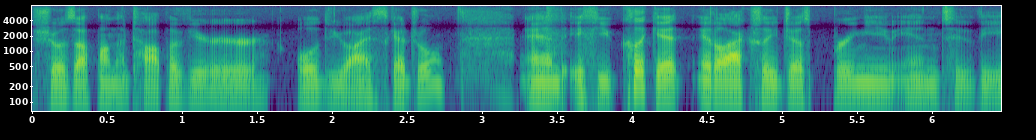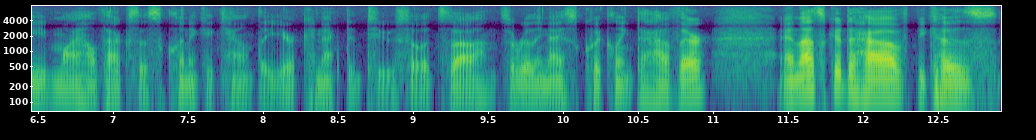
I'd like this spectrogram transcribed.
shows up on the top of your old UI schedule. And if you click it, it'll actually just bring you into the My Health Access Clinic account that you're connected to. So it's a, it's a really nice quick link to have there. And that's good to have because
